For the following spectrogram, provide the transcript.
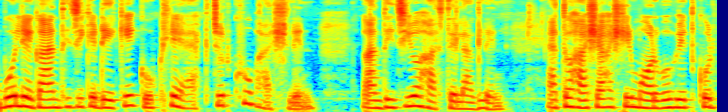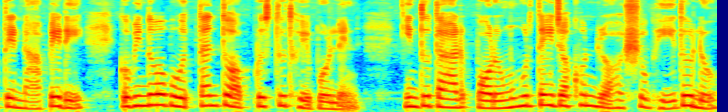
বলে গান্ধীজিকে ডেকে গোখলে একচোট খুব হাসলেন। গান্ধীজিও হাসতে লাগলেন। এত হাসাহাসির মর্মভেদ করতে না পেরে গোবিন্দবাবু অত্যন্ত অপ্রস্তুত হয়ে পড়লেন। কিন্তু তার পর মুহূর্তেই যখন রহস্য ভেদ হলো,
